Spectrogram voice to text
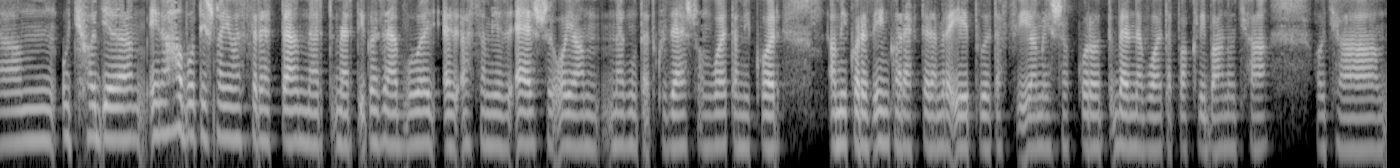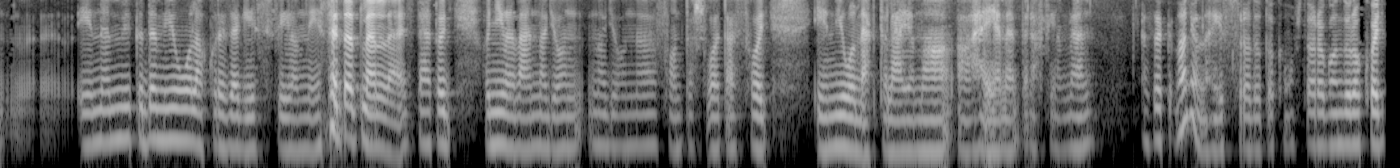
Um, úgyhogy uh, én a habot is nagyon szerettem, mert, mert igazából egy, azt hiszem, hogy az első olyan megmutatkozásom volt, amikor, amikor az én karakteremre épült a film, és akkor ott benne volt a pakliban, hogyha, hogyha én nem működöm jól, akkor az egész film nézhetetlen lesz. Tehát, hogy, hogy nyilván nagyon, nagyon fontos volt az, hogy én jól megtaláljam a, a helyem ebben a filmben. Ezek nagyon nehéz feladatok, most arra gondolok, hogy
